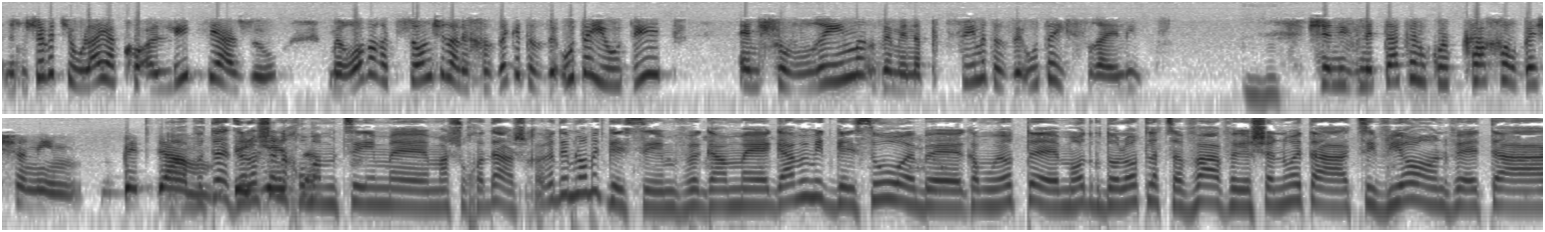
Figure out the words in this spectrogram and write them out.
אני חושבת שאולי הקואליציה הזו, מרוב הרצון שלה לחזק את הזהות היהודית, הם שוברים ומנפצים את הזהות הישראלית. שנבנתה כאן כל כך הרבה שנים, בדם, בידע. זה לא שאנחנו ממציאים אה, משהו חדש, חרדים לא מתגייסים, וגם אה, אם יתגייסו אה, בכמויות מאוד גדולות לצבא וישנו את הצביון ואת ה...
